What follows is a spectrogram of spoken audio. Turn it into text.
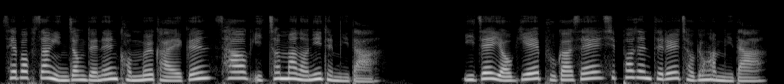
세법상 인정되는 건물 가액은 4억 2천만 원이 됩니다. 이제 여기에 부가세 10%를 적용합니다.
